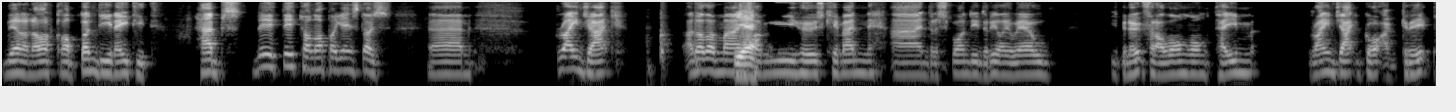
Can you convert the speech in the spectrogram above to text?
they're another club. Dundee United, Hibs, they they turn up against us. Um, Ryan Jack, another man yeah. for me who's came in and responded really well. He's been out for a long, long time. Ryan Jack got a great,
